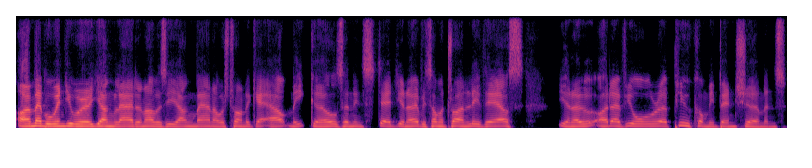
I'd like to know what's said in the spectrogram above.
i remember when you were a young lad and i was a young man i was trying to get out meet girls and instead you know every time i try and leave the house you know, I'd have your uh, puke on me, Ben Sherman's.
